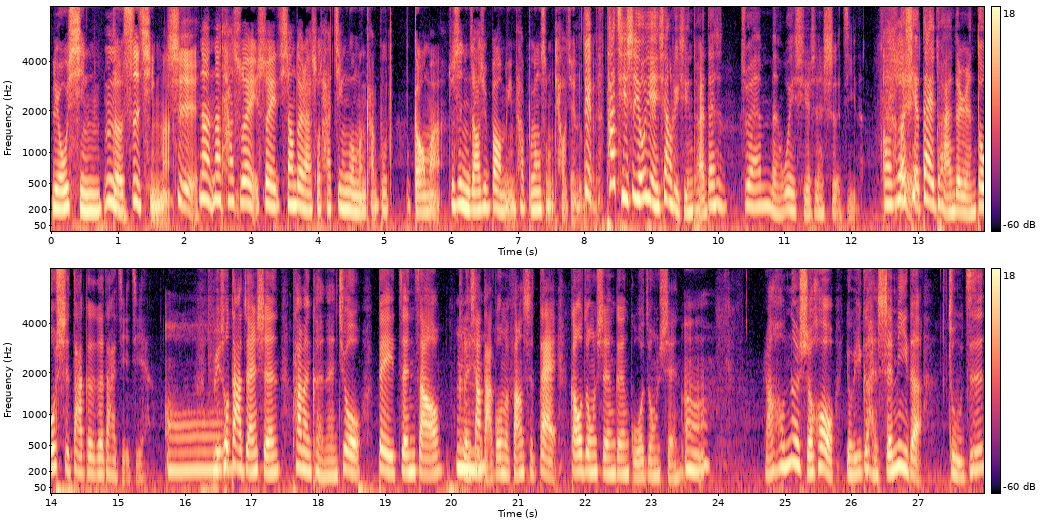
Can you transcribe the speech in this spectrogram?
流行的事情嘛？嗯、是。那那它所以所以相对来说，它进入门槛不不高嘛？就是你只要去报名，它不用什么条件，对不对？对，它其实有点像旅行团，但是专门为学生设计的。哦。而且带团的人都是大哥哥大姐姐。哦。比如说大专生，他们可能就被征招，可能像打工的方式带高中生跟国中生。嗯。然后那时候有一个很神秘的组织，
